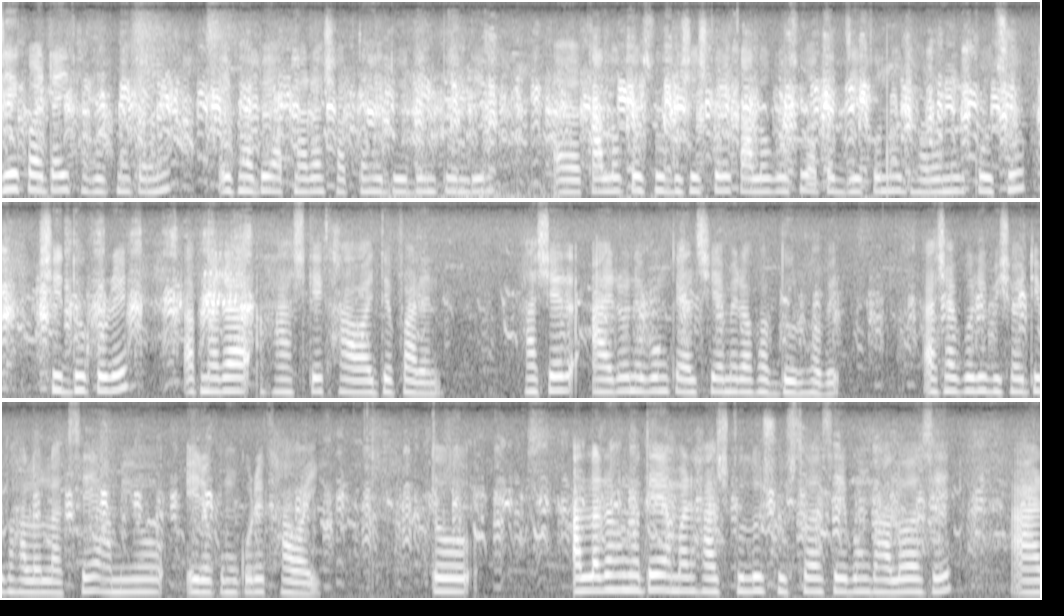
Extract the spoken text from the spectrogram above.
যে কয়টাই থাকুক না কেন, এভাবে আপনারা সপ্তাহে দুই দিন, তিন দিন কালো কচু, বিশেষ করে কালো কচু অর্থাৎ যে কোনো ধরনের কচু সিদ্ধ করে আপনারা হাঁসকে খাওয়াইতে পারেন। হাঁসের আয়রন এবং ক্যালসিয়ামের অভাব দূর হবে। আশা করি বিষয়টি ভালো লাগছে, আমিও এরকম করে খাওয়াই। তো আল্লাহ রহমতে আমার হাঁসগুলো সুস্থ আছে এবং ভালো আছে, আর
